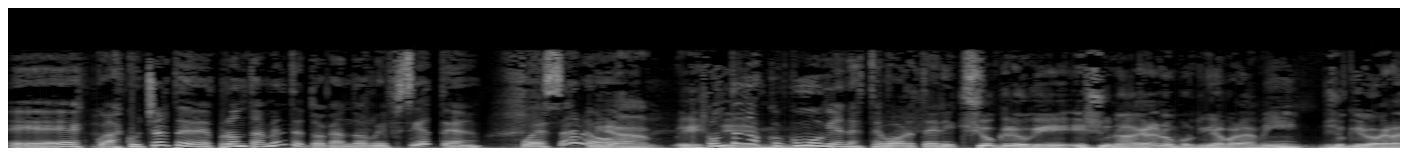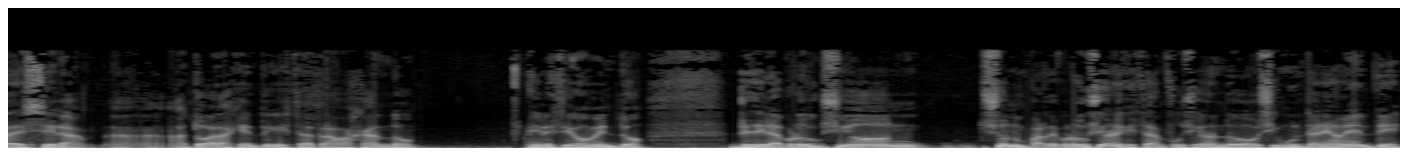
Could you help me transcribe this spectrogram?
eh, a escucharte prontamente tocando Riff 7. ¿Puede ser? o- Mira, este, Contanos co- cómo viene este Vorterix. Yo creo que es una gran oportunidad para mí. Yo quiero agradecer a, a- a toda la gente que está trabajando en este momento. Desde la producción, son un par de producciones que están funcionando simultáneamente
